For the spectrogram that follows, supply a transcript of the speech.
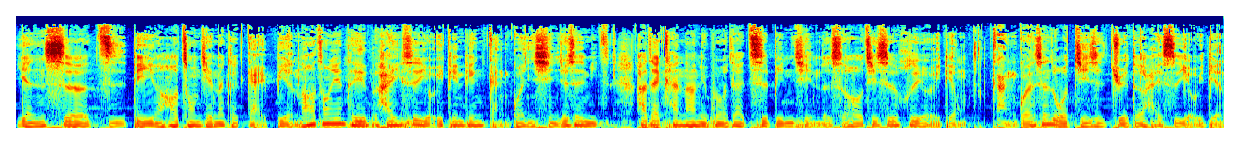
颜色、质地，然后中间那个改变，然后中间可以还是有一点点感官性，就是你他在看他女朋友在吃冰淇淋的时候，其实会有一点感官，甚至我其实觉得还是有一点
